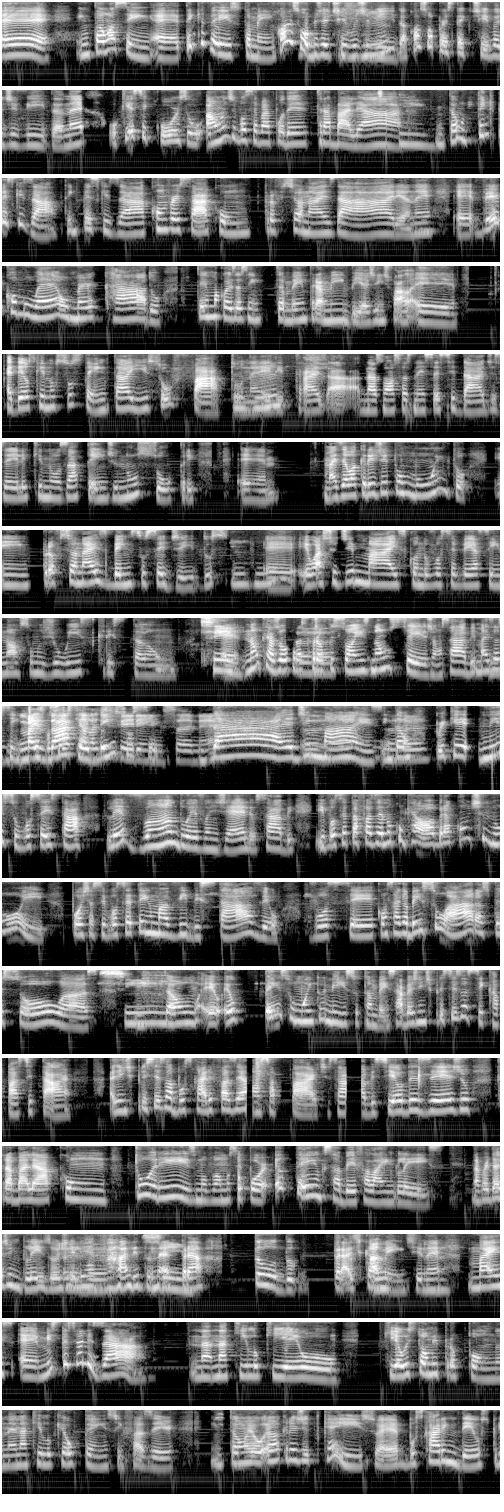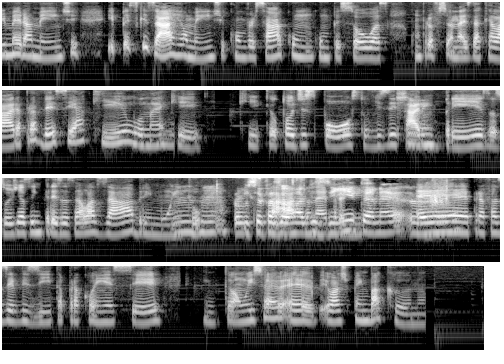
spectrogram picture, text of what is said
É, então assim, é, tem que ver isso também. Qual é o seu objetivo uhum. de vida? Qual é a sua perspectiva de vida, né? O que esse curso, aonde você vai poder trabalhar? Sim. Então tem que pesquisar, tem que pesquisar, conversar com profissionais da área, né? É, ver como é o mercado. Tem uma coisa assim também para mim, Bia, a gente fala, é, é Deus que nos sustenta, isso fato, né? uhum. né? Ele traz a, nas nossas necessidades, é Ele que nos atende, nos supre. É, mas eu acredito muito em profissionais bem-sucedidos. Uhum. É, eu acho demais quando você vê assim, nossa, um juiz cristão. Sim. É, não que as outras uhum. profissões não sejam, sabe? Mas assim. Mas dá aquela diferença, né? Dá, é demais. Uhum. Então, porque nisso você está levando o evangelho, sabe? E você está fazendo com que a obra continue. Poxa, se você tem uma vida estável, você consegue abençoar as pessoas. Sim. Então, eu, eu penso muito nisso também, sabe? A gente precisa se capacitar. A gente precisa buscar e fazer a nossa parte, sabe? Se eu desejo trabalhar com turismo, vamos supor, eu tenho que saber falar inglês. Na verdade, o inglês hoje uhum, ele é válido, né, sim. né, para tudo, praticamente, né? Uhum. Mas é, me especializar na, naquilo que eu que eu estou me propondo, né, naquilo que eu penso em fazer. Então, eu, eu acredito que é isso, é buscar em Deus, primeiramente, e pesquisar realmente, conversar com, com pessoas, com profissionais daquela área, para ver se é aquilo, né, uhum. que, que, que, eu estou disposto, visitar Sim. empresas. Hoje as empresas, elas abrem muito. Uhum. Para você espaço, fazer uma né, visita, né? Uhum. É, para fazer visita, para conhecer. Então, isso é, é, eu acho bem bacana.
